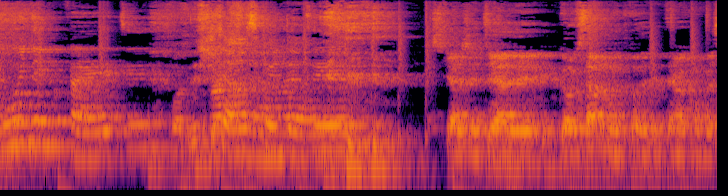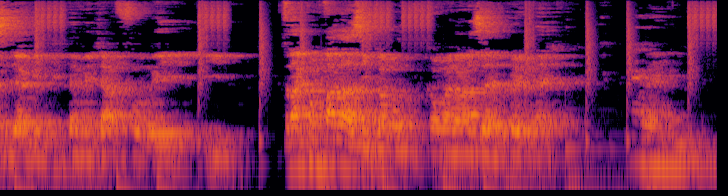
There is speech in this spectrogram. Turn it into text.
Cuidem do pet. Pode deixar. Estamos cuidando. Acho que a gente é, gosta muito quando a gente tem uma conversa de alguém que também já foi. E pra comparar assim como, como eram as épocas, né? É.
